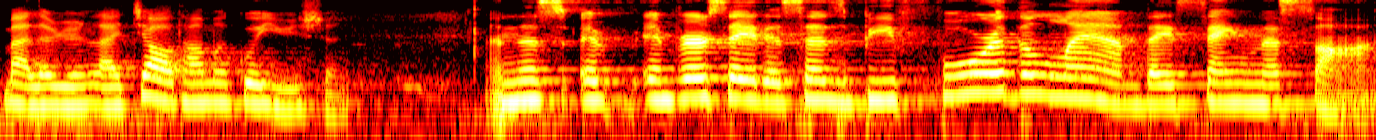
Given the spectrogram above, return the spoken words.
买了人来叫他们归于神。 and this in verse 8 it says, Before the lamb they sang this song.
